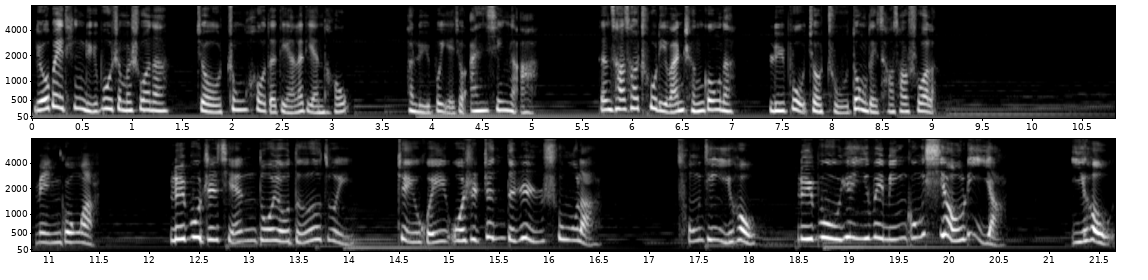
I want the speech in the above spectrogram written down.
刘备听吕布这么说呢，就忠厚的点了点头，那吕布也就安心了啊。等曹操处理完成功呢，吕布就主动对曹操说了：“明公啊，吕布之前多有得罪，这回我是真的认输了。从今以后，吕布愿意为明公效力呀。”以后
